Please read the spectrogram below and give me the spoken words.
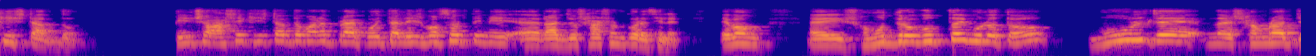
খ্রিস্টাব্দ। তিনশো আশি খ্রিস্টাব্দ মানে প্রায় পঁয়তাল্লিশ বছর তিনি রাজ্য শাসন করেছিলেন। এবং এই সমুদ্রগুপ্তই মূলত মূল যে সাম্রাজ্য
